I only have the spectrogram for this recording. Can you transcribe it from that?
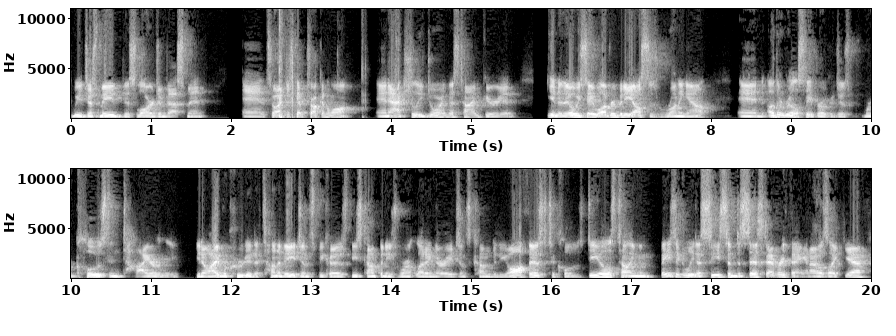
We just made this large investment, and so I just kept trucking along. And actually, during this time period, you know, they always say, well, everybody else is running out and other real estate brokerages were closed entirely. You know, I recruited a ton of agents because these companies weren't letting their agents come to the office to close deals, telling them basically to cease and desist everything. And I was like, yeah,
